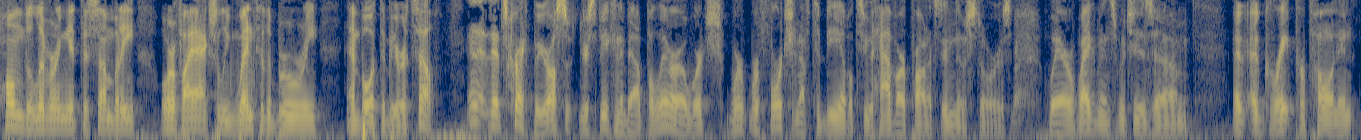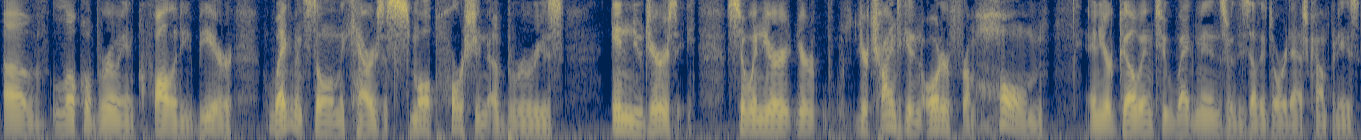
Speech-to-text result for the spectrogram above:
home delivering it to somebody or if I actually went to the brewery and bought the beer itself. And that's correct, but you're also you're speaking about Bolero, which we're, we're fortunate enough to be able to have our products in those stores. Right. Where Wegmans, which is um, a, a, great proponent of local brewing and quality beer, Wegmans still only carries a small portion of breweries in New Jersey. So when you're you're you're trying to get an order from home and you're going to Wegmans or these other DoorDash companies,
